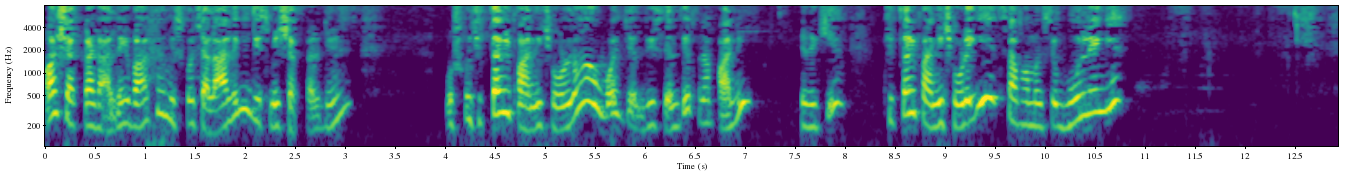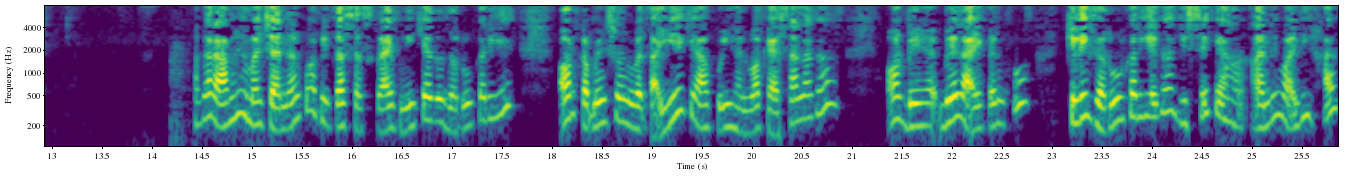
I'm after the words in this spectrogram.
और शक्कर डालने के बाद हम इसको चला लेंगे जिसमें शक्कर जो है। उसको जितना भी पानी छोड़ना वो जल्दी से जल्दी अपना पानी ये देखिए जितना भी पानी छोड़ेगी सब हम उसे भून लेंगे। अगर आपने हमारे चैनल को अभी तक सब्सक्राइब नहीं किया तो ज़रूर करिए और कमेंट्स में बताइए कि आपको ये हलवा कैसा लगा। और बे, बेल आइकन को क्लिक ज़रूर करिएगा जिससे कि आने वाली हर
